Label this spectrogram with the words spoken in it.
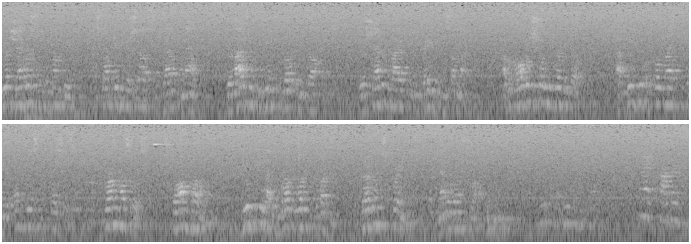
You are shadows in the country. Stop giving yourself down and out. Your life will begin to grow in darkness. Your shattered life will be radiant in sunlight. I will always show you where to go. I give you a full life in the emptiest places. Strong muscles, strong bones. You will be like a well-watered garden, gurgling spring that never runs dry. Thanks, Father.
